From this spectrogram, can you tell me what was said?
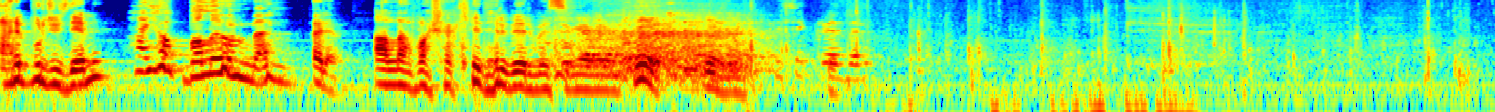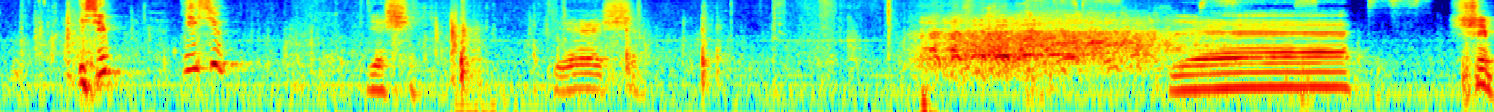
Ahrep burcuyuz değil mi? Ha yok balığım ben. Öyle mi? Allah başka keder vermesin efendim. Buyurun, buyurun, buyurun. Teşekkür ederim. İsim? Yeşim. Yeşim. Yeşim. Yeşim.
